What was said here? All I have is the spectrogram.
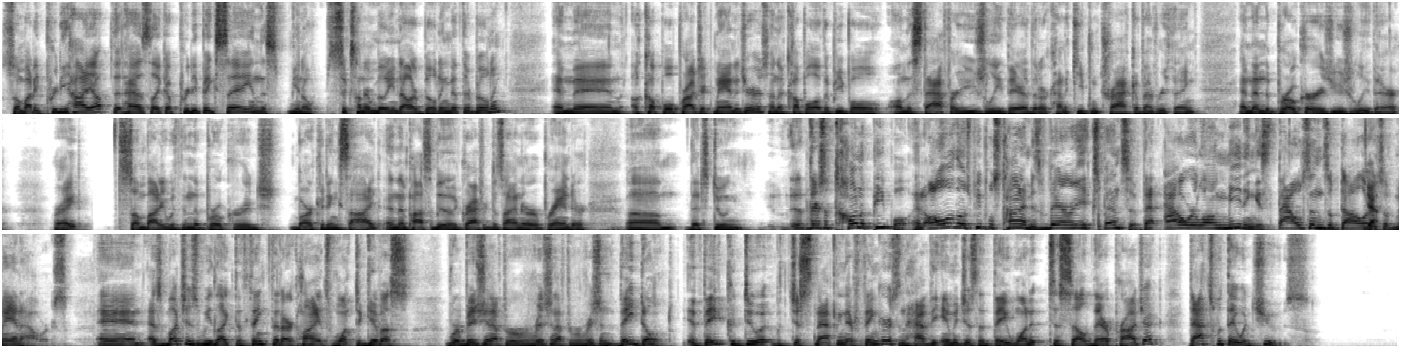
somebody pretty high up that has like a pretty big say in this, you know, $600 million building that they're building. And then a couple project managers and a couple other people on the staff are usually there that are kind of keeping track of everything. And then the broker is usually there, right? Somebody within the brokerage marketing side, and then possibly the graphic designer or brander um, that's doing. There's a ton of people, and all of those people's time is very expensive. That hour long meeting is thousands of dollars Yeah. of man hours. And as much as we like to think that our clients want to give us revision after revision after revision, they don't. If they could do it with just snapping their fingers and have the images that they wanted to sell their project, that's what they would choose.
